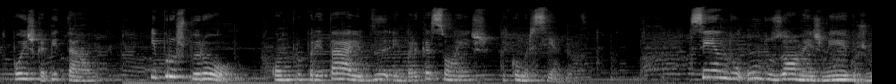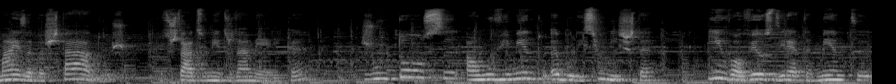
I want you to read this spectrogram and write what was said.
depois capitão e prosperou como proprietário de embarcações e comerciante. Sendo um dos homens negros mais abastados dos Estados Unidos da América, juntou-se ao movimento abolicionista e envolveu-se diretamente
